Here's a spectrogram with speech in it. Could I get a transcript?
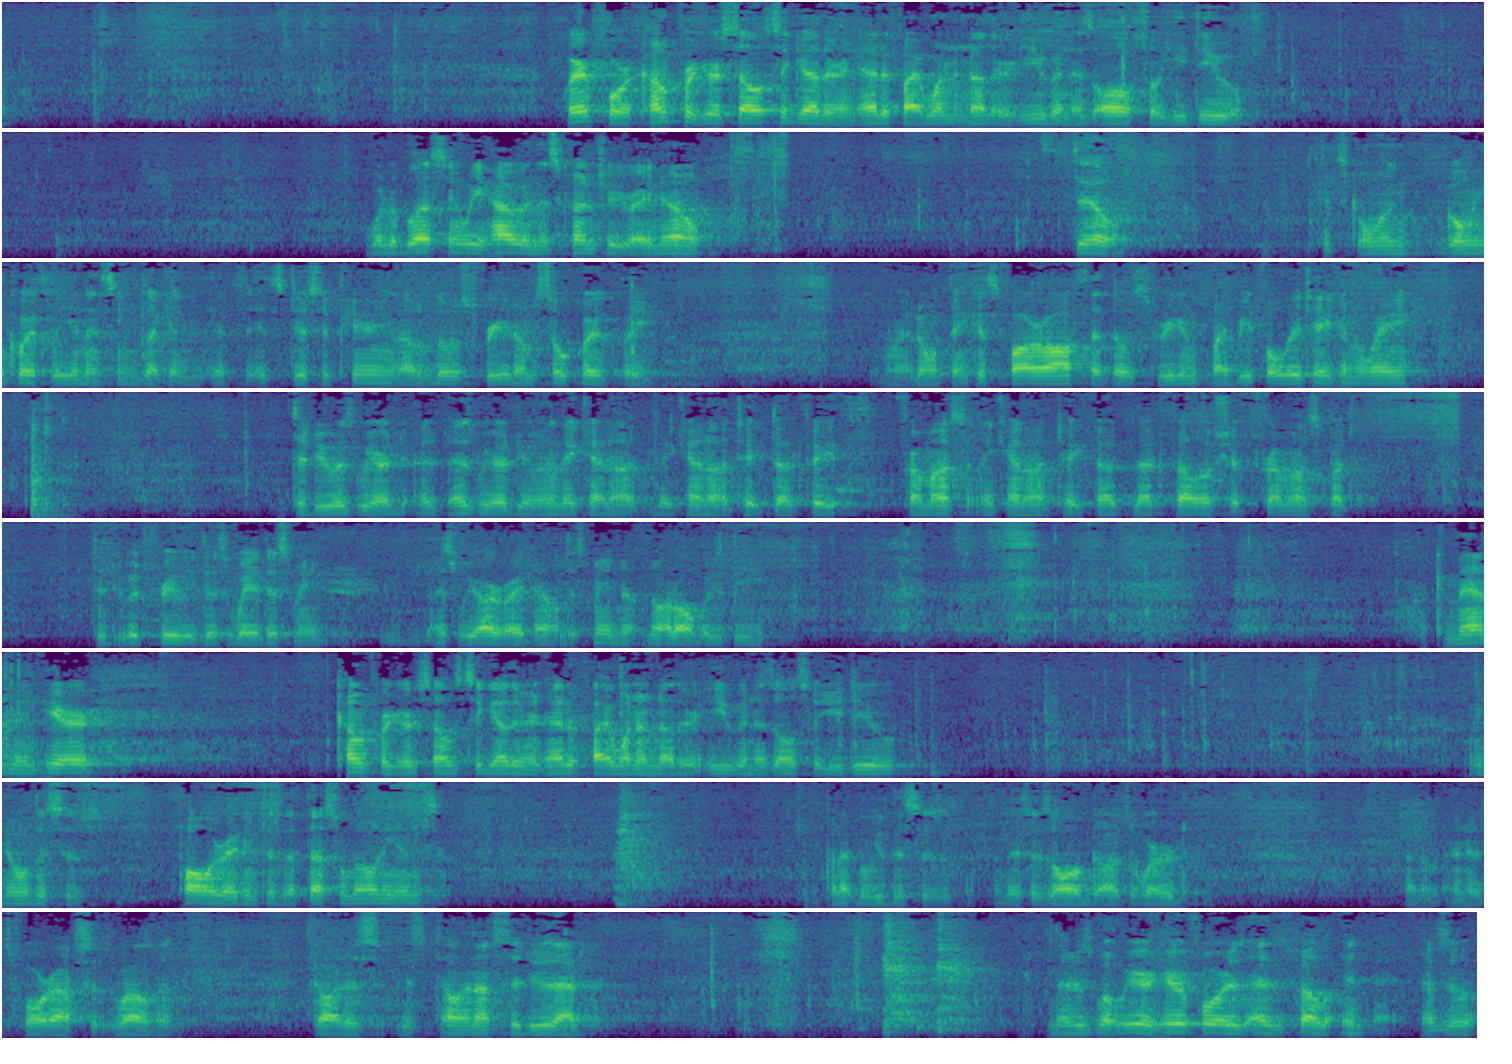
Wherefore comfort yourselves together and edify one another, even as also ye do. What a blessing we have in this country right now. Still, it's going going quickly, and it seems like it, it's it's disappearing those those freedoms so quickly. I don't think it's far off that those freedoms might be fully taken away. To do as we are as we are doing, they cannot they cannot take that faith from us, and they cannot take that that fellowship from us. But to do it freely this way, this may, as we are right now, this may not, not always be commandment here, comfort yourselves together and edify one another even as also you do. We know this is Paul writing to the Thessalonians, but I believe this is, this is all God's word. And, and it's for us as well that God is, is telling us to do that. That is what we are here for as, as well, as a,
